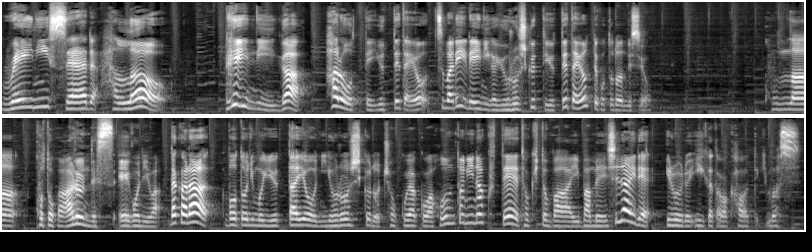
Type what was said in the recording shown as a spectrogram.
Rainy said hello. レイニーがハローって言ってたよ。つまり、レイニーがよろしくって言ってたよってことなんですよ。こんなことがあるんです、英語には。だから、冒頭にも言ったように、よろしくの直訳は本当になくて、時と場合、場面次第でいろいろ言い方が変わってきます。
